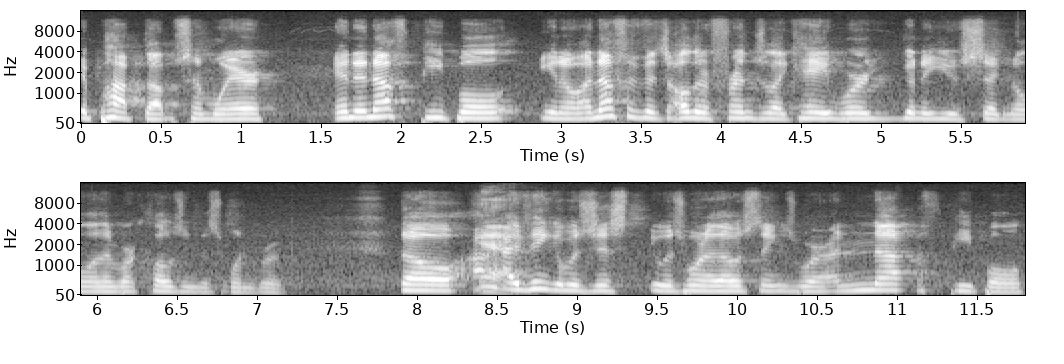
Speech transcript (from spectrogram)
It popped up somewhere, and enough people, you know, enough of his other friends are like, "Hey, we're gonna use Signal, and then we're closing this one group." So Yeah. I, I think it was just it was one of those things where enough people,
